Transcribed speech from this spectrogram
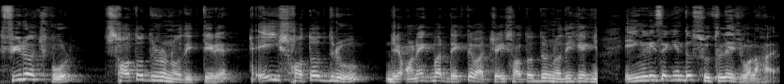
ফিরোজপুর, শতদ্রু নদীর তীরে। এই শতদ্রু যে অনেকবার দেখতে পাচ্ছ, এই শতদ্রু নদীকে ইংলিশে কিন্তু সুতলেজ বলা হয়।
